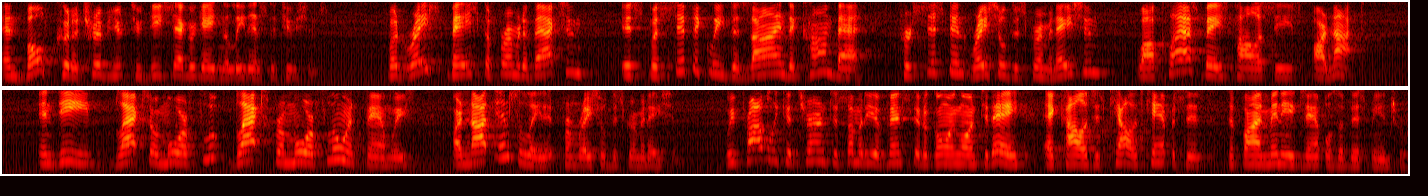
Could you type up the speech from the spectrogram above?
and both could attribute to desegregating elite institutions. But race-based affirmative action is specifically designed to combat persistent racial discrimination, while class-based policies are not. Indeed, blacks, more blacks from more affluent families are not insulated from racial discrimination. We probably could turn to some of the events that are going on today at colleges, college campuses to find many examples of this being true.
